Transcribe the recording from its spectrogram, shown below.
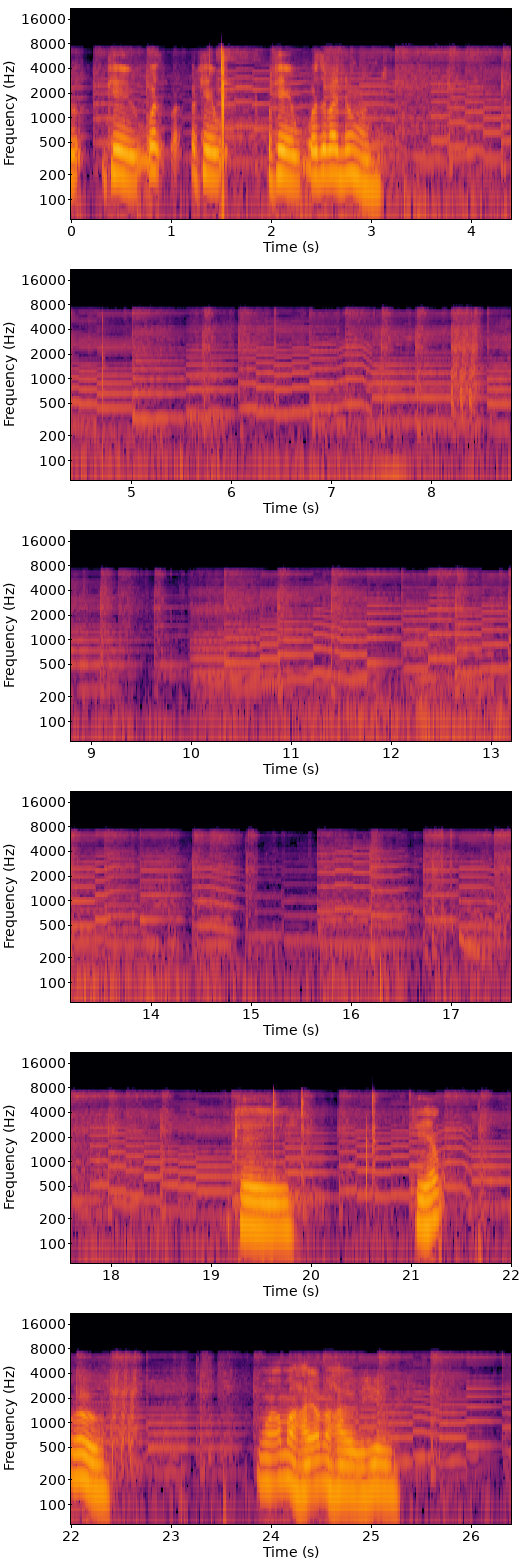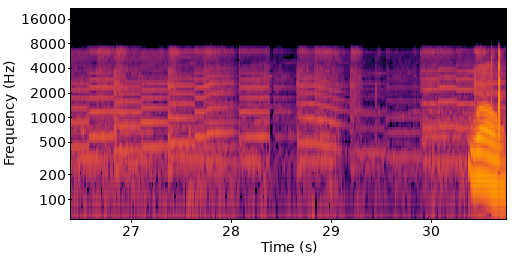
Okay, okay, what? Okay, okay, what am I doing? Okay. Okay, I'm, whoa. Well, I'm gonna hide, I'm gonna hide over here. Wow.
